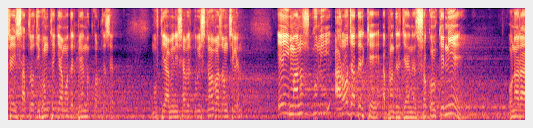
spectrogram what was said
সেই ছাত্র জীবন থেকে আমাদের মেহনত করতেছেন। মুফতি আমিনী সাহেবের খুব স্নেহভাজন ছিলেন। এই মানুষগুলি আরও যাদেরকে আপনাদের জেহানের সকলকে নিয়ে ওনারা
